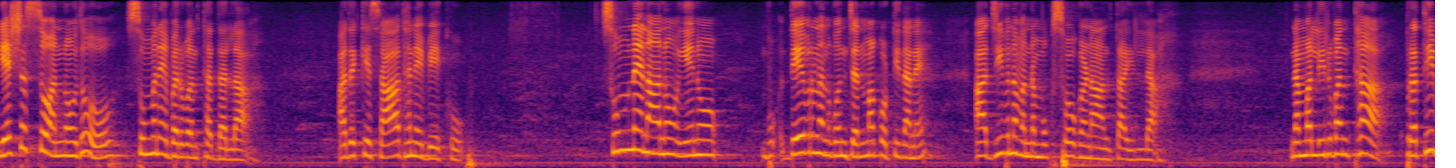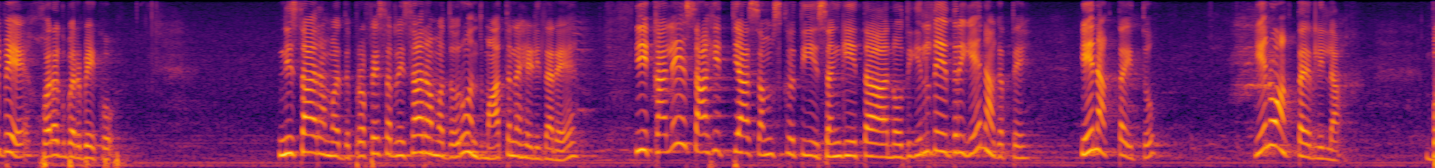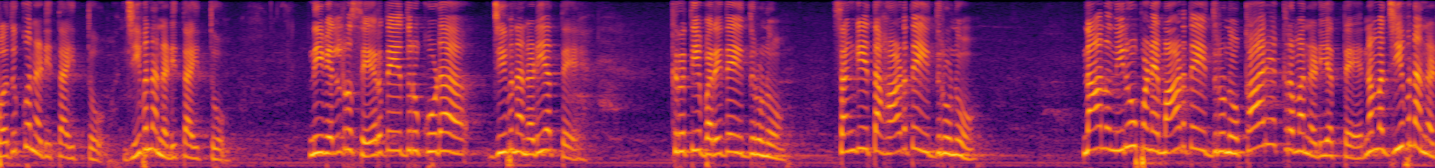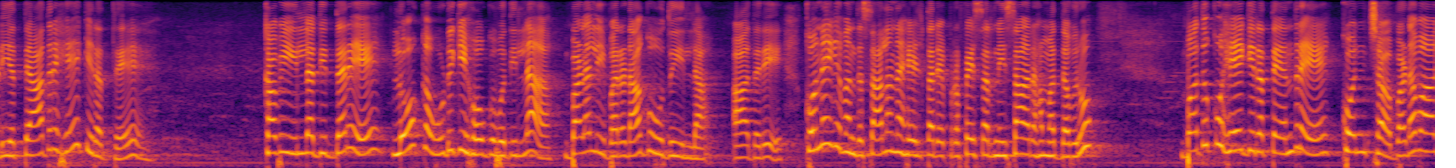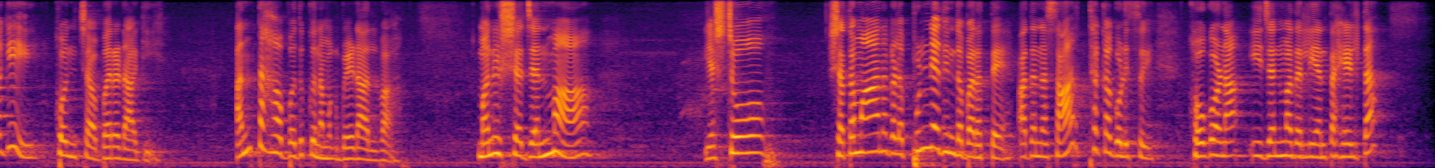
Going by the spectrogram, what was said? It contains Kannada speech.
ಯಶಸ್ಸು ಅನ್ನೋದು ಸುಮ್ಮನೆ ಬರುವಂಥದ್ದಲ್ಲ. ಅದಕ್ಕೆ ಸಾಧನೆ ಬೇಕು. ಸುಮ್ಮನೆ ನಾನು ಏನೋ ದೇವರು ನನಗೊಂದು ಜನ್ಮ ಕೊಟ್ಟಿದ್ದಾನೆ, ಆ ಜೀವನವನ್ನು ಮುಗಿಸೋಗೋಣ ಅಂತ ಇಲ್ಲ. ನಮ್ಮಲ್ಲಿರುವಂಥ ಪ್ರತಿಭೆ ಹೊರಗೆ ಬರಬೇಕು. ನಿಸಾರ್ ಅಹಮದ್ ಪ್ರೊಫೆಸರ್ ನಿಸಾರ್ ಅಹಮದ್ ಅವರು ಒಂದು ಮಾತನ್ನು ಹೇಳಿದ್ದಾರೆ. ಈ ಕಲೆ, ಸಾಹಿತ್ಯ, ಸಂಸ್ಕೃತಿ, ಸಂಗೀತ ಅನ್ನೋದು ಇಲ್ಲದೆ ಇದ್ದರೆ ಏನಾಗತ್ತೆ? ಏನಾಗ್ತಾ ಇತ್ತು? ಏನೂ ಆಗ್ತಾ ಇರಲಿಲ್ಲ. ಬದುಕು ನಡೀತಾ ಇತ್ತು, ಜೀವನ ನಡೀತಾ ಇತ್ತು. ನೀವೆಲ್ಲರೂ ಸೇರದೇ ಇದ್ದರೂ ಕೂಡ ಜೀವನ ನಡೆಯತ್ತೆ. ಕೃತಿ ಬರೆದೇ ಇದ್ರೂ ಸಂಗೀತ ಹಾಡದೇ ಇದ್ರೂ ನಾನು ನಿರೂಪಣೆ ಮಾಡದೇ ಇದ್ರೂ ಕಾರ್ಯಕ್ರಮ ನಡೆಯುತ್ತೆ, ನಮ್ಮ ಜೀವನ ನಡೆಯುತ್ತೆ, ಆದರೆ ಹೇಗಿರುತ್ತೆ? ಕವಿ ಇಲ್ಲದಿದ್ದರೆ ಲೋಕ ಉಡುಗಿ ಹೋಗುವುದಿಲ್ಲ, ಬಳಲಿ ಬರಡಾಗುವುದೂ ಇಲ್ಲ. ಆದರೆ ಕೊನೆಗೆ ಒಂದು ಸಾಲನ ಹೇಳ್ತಾರೆ ಪ್ರೊಫೆಸರ್ ನಿಸಾರ್ ಅಹಮದ್ ಅವರು ಬದುಕು ಹೇಗಿರುತ್ತೆ ಅಂದರೆ ಕೊಂಚ ಬಡವಾಗಿ, ಕೊಂಚ ಬರಡಾಗಿ. ಅಂತಹ ಬದುಕು ನಮಗೆ ಬೇಡ ಅಲ್ವಾ? ಮನುಷ್ಯ ಜನ್ಮ ಎಷ್ಟೋ ಶತಮಾನಗಳ ಪುಣ್ಯದಿಂದ ಬರುತ್ತೆ. ಅದನ್ನು ಸಾರ್ಥಕಗೊಳಿಸಿ ಹೋಗೋಣ ಈ ಜನ್ಮದಲ್ಲಿ ಅಂತ ಹೇಳ್ತಾ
